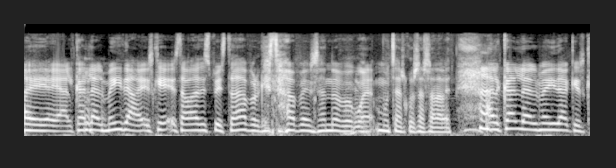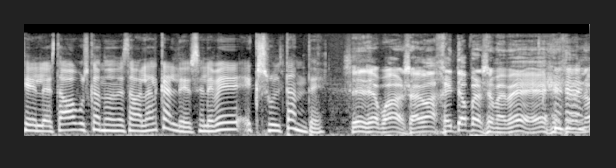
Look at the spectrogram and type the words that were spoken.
Eh, alcalde Almeida, es que estaba despistada porque estaba pensando bueno, muchas cosas a la vez. Alcalde Almeida, que es que le estaba buscando dónde estaba el alcalde, se le ve exultante. Sí, sí, bueno, soy bajito, pero se me ve, ¿eh? No,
